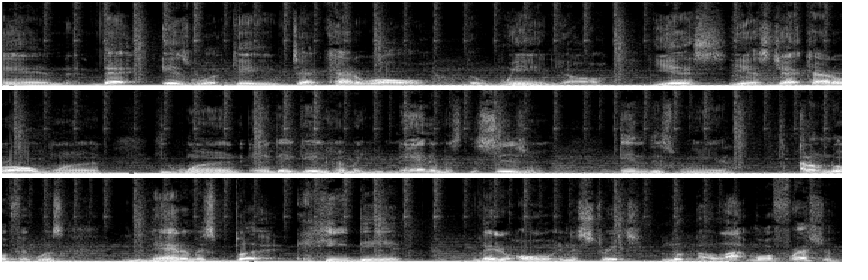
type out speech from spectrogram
And that is what gave Jack Catterall the win, y'all. Yes, yes, Jack Catterall won. He won, and they gave him a unanimous decision in this win. I don't know if it was unanimous, but he did later on in the stretch look a lot more fresher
